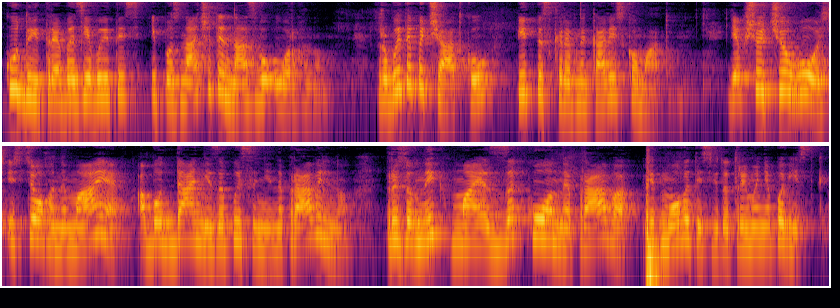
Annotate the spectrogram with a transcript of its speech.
куди треба з'явитись і позначити назву органу, зробити печатку, підпис керівника військомату. Якщо чогось із цього немає або дані записані неправильно, призовник має законне право відмовитись від отримання повістки.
